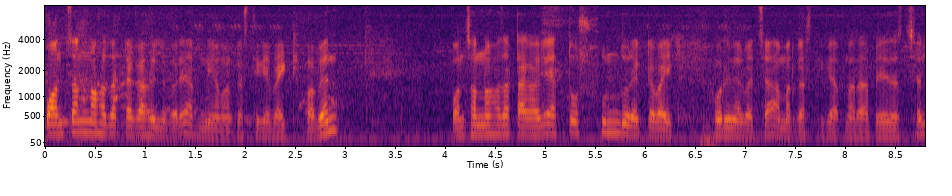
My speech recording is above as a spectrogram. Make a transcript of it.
পঞ্চান্ন হাজার টাকা হইলে পরে আপনি আমার কাছ থেকে বাইকটি পাবেন। পঞ্চান্ন হাজার টাকা হলে এত সুন্দর একটা বাইক হরিণের বাচ্চা আমার কাছ থেকে আপনারা পেয়ে যাচ্ছেন।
